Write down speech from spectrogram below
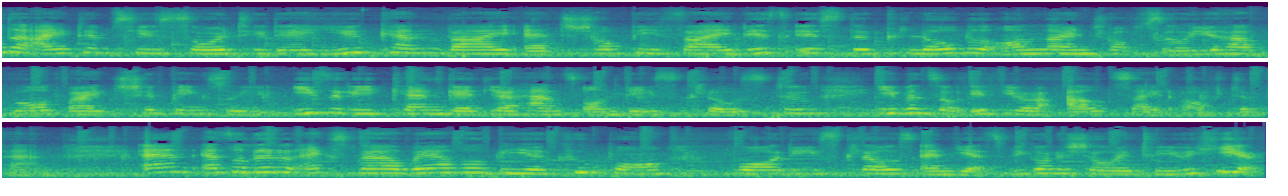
all the items you saw today you can buy at Shopify. This is the global online shop so you have worldwide shipping so you easily can get your hands on these clothes too even so if you are outside of Japan. And as a little extra there will be a coupon for these clothes and yes we're gonna show it to you here.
